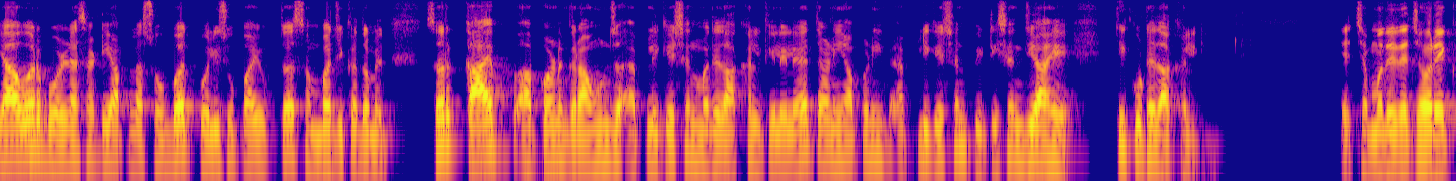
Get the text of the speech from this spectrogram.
यावर बोलण्यासाठी आपल्यासोबत पोलीस उपायुक्त संभाजी कदम आहेत. सर काय आपण ग्राउंड ऍप्लिकेशनमध्ये दाखल केलेले आहेत आणि आपण ही ऍप्लिकेशन पिटिशन जी आहे ती कुठे दाखल केली? याच्यामध्ये त्याच्यावर एक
